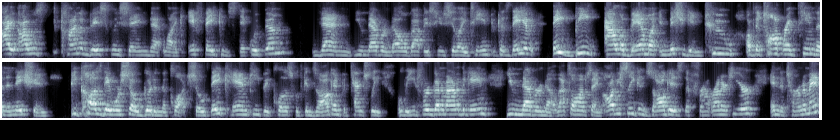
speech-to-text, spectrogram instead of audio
I, I was kind of basically saying that like if they can stick with them, then you never know about this UCLA team because they have they beat Alabama and Michigan, two of the top ranked teams in the nation, because they were so good in the clutch. So if they can keep it close with Gonzaga and potentially lead for a good amount of the game, you never know. That's all I'm saying. Obviously, Gonzaga is the front runner here in the tournament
